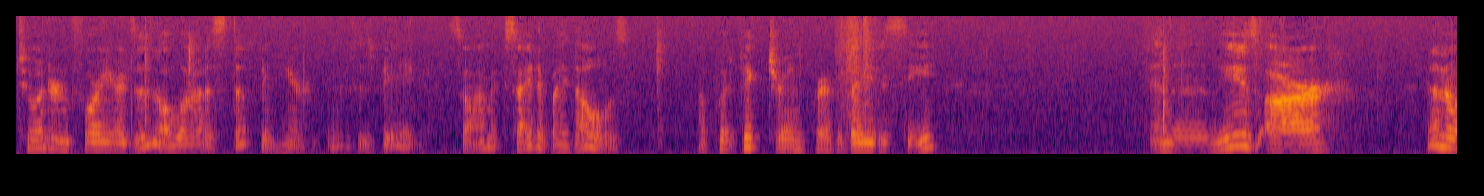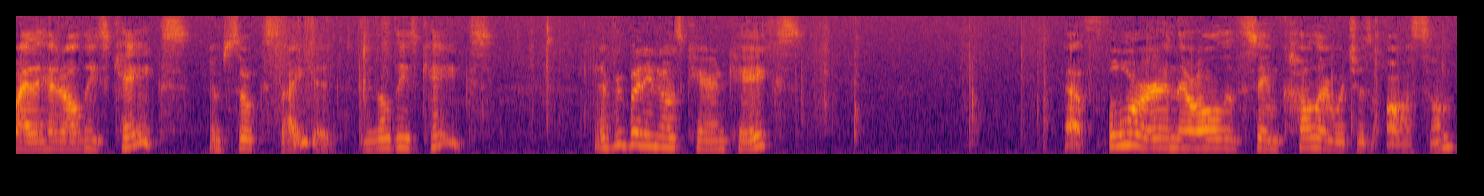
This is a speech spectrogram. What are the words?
204 yards. There's a lot of stuff in here. This is big. So I'm excited by those. I'll put a picture in for everybody to see. And then these are, I don't know why they had all these cakes. I'm so excited. There's all these cakes. Everybody knows Caron cakes. Have four and they're all the same color, which is awesome.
